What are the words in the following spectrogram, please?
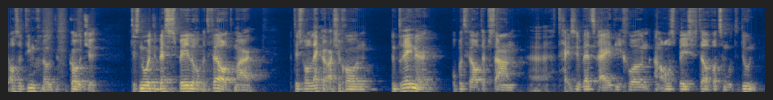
als een teamgenoot te coachen. Het is nooit de beste speler op het veld, maar het is wel lekker als je gewoon een trainer op het veld hebt staan tijdens een wedstrijd die gewoon aan alle spelers vertelt wat ze moeten doen.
